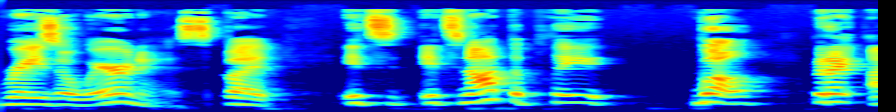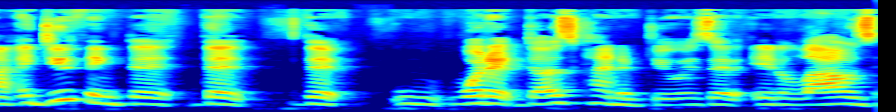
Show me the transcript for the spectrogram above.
raise awareness but it's it's not the place well but i i do think that that that what it does kind of do is it, it allows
